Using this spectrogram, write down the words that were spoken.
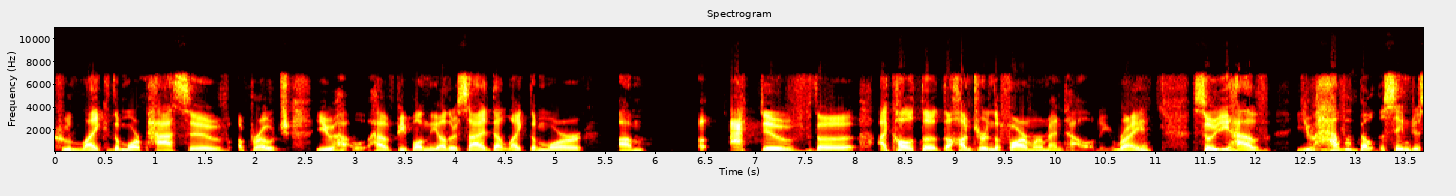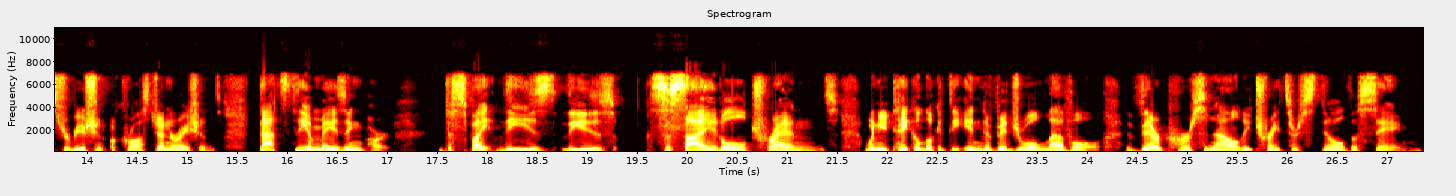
who like the more passive approach, you ha- have people on the other side that like the more um, active the I call it the the hunter and the farmer mentality, right? So you have you have about the same distribution across generations. That's the amazing part. Despite these these societal trends, when you take a look at the individual level, their personality traits are still the same.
